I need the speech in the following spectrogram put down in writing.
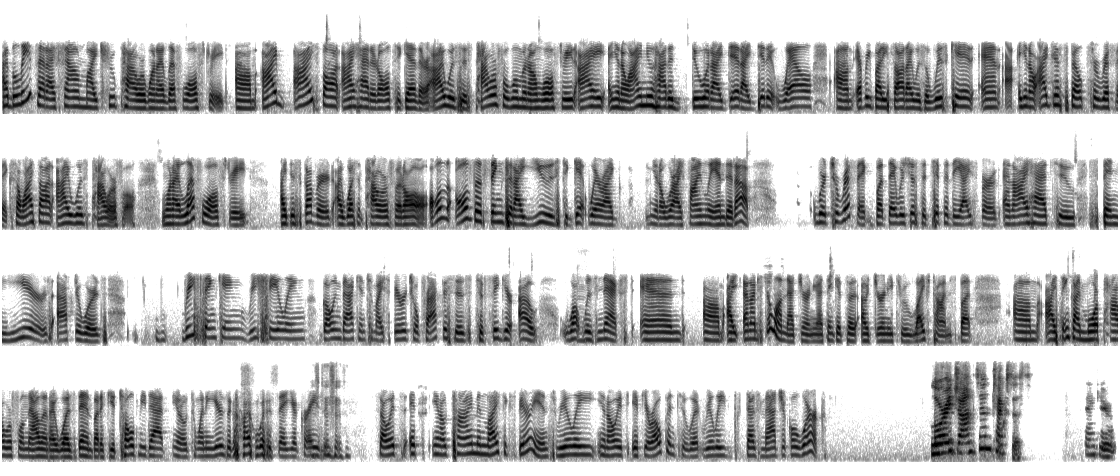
I believe that I found my true power when I left Wall Street. Um, I I thought I had it all together. I was this powerful woman on Wall Street. I you know I knew how to do what I did. I did it well. Um, everybody thought I was a whiz kid, and I, you know I just felt terrific. So I thought I was powerful. When I left Wall Street, I discovered I wasn't powerful at all. All the, all the things that I used to get where I you know where I finally ended up were terrific, but they was just the tip of the iceberg, and I had to spend years afterwards rethinking, refeeling, going back into my spiritual practices to figure out what was next. And um, I and I'm still on that journey. I think it's a, a journey through lifetimes, but um, I think I'm more powerful now than I was then. But if you told me that, you know, 20 years ago, I would have said you're crazy. so it's it's you know, time and life experience really, you know, if if you're open to it, really does magical work. Laurie Johnson, Texas. Thank you.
